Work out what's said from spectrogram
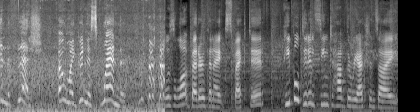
in the flesh. Oh my goodness, Gwen! it was a lot better than I expected. People didn't seem to have the reactions I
